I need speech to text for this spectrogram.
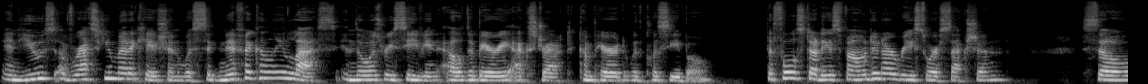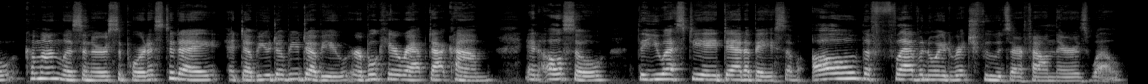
and use of rescue medication was significantly less in those receiving elderberry extract compared with placebo. The full study is found in our resource section. So come on, listeners, support us today at www.herbalcarewrap.com and also the USDA database of all the flavonoid rich foods are found there as well.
